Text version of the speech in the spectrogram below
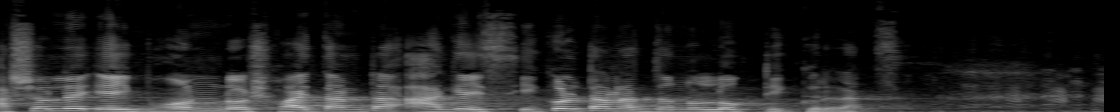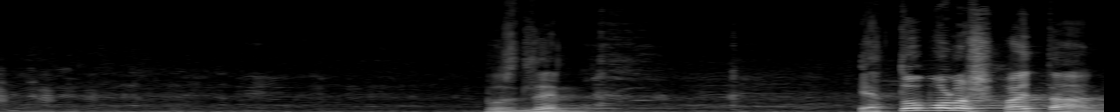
আসলে এই ভণ্ড শয়তানটা আগে শিকল টানার জন্য লোক ঠিক করে রাখছে। বুঝলেন? এত বড় শয়তান,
